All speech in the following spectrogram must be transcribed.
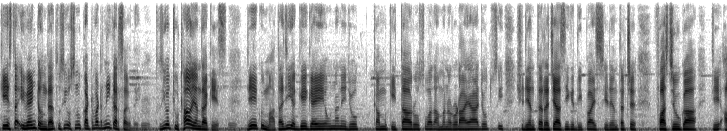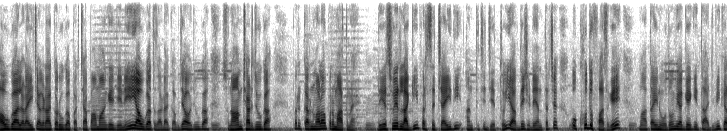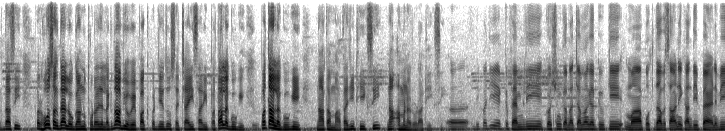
ਕੇਸ ਦਾ ਇਵੈਂਟ ਹੁੰਦਾ ਤੁਸੀਂ ਉਸ ਨੂੰ ਕੱਟਵਟ ਨਹੀਂ ਕਰ ਸਕਦੇ। ਤੁਸੀਂ ਉਹ ਝੂਠਾ ਹੋ ਜਾਂਦਾ ਕੇਸ। ਜੇ ਕੋਈ ਮਾਤਾ ਜੀ ਅੱਗੇ ਗਏ ਉਹਨਾਂ ਨੇ ਜੋ ਕੰਮ ਕੀਤਾ ਔਰ ਉਸ ਤੋਂ ਬਾਅਦ ਅਮਨ ਅਰੋੜਾ ਆਇਆ, ਜੋ ਤੁਸੀਂ ਛੜਯੰਤਰ ਰਚਿਆ ਸੀ ਕਿ ਦੀਪਾ ਇਸ ਛੜਯੰਤਰ 'ਚ ਫਸ ਜਾਊਗਾ, ਜੇ ਆਊਗਾ, ਲੜਾਈ ਝਗੜਾ ਕਰੂਗਾ, ਪਰਚਾ ਪਾਵਾਂਗੇ, ਜੇ ਨਹੀਂ ਆਊਗਾ ਤਾਂ ਸਾਡਾ ਕਬਜ਼ਾ ਹੋ ਜਾਊਗਾ, ਸੁਨਾਮ ਛੱਡ ਜਾਊਗਾ। ਪਰ ਕਰਨ ਵਾਲਾ ਉਹ ਪਰਮਾਤਮਾ ਹੈ। ਦੇਰ ਸਵੇਰ ਲੱਗੀ ਪਰ ਸੱਚਾਈ ਦੀ ਅੰਤ 'ਚ ਜਿੱਤ ਹੋਈ। ਆਪਦੇ ਛੜਯੰਤਰ 'ਚ ਉਹ ਖੁਦ ਫਸ ਗਏ। ਮਾਤਾ ਜੀ ਨੂੰ ਉਦੋਂ ਵੀ ਅੱਗੇ ਕੀਤਾ ਅੱਜ ਵੀ ਕਰਦਾ ਸੀ। ਪਰ ਹੋ ਸਕਦਾ ਲੋਕਾਂ ਨੂੰ ਥੋੜਾ ਜਿਹਾ ਲੱਗਦਾ ਵੀ ਹੋਵੇ ਪੱਕ ਪਰ ਜਦੋਂ ਸੱਚਾਈ ਸਾਰੀ ਪਤਾ ਲੱਗੂਗੀ ਪਤਾ ਲੱਗੂਗੀ ਨਾ ਤਾਂ ਮਾਤਾ ਜੀ ਠੀਕ ਸੀ ਨਾ ਅਮਨ ਅਰੋੜਾ ਠੀਕ ਸੀ। ਦੀਪਾ ਜੀ ਇੱਕ ਫੈਮਿਲੀ ਕੁਐਸਚਨ ਕਰਨਾ ਚਾਹਾਂਗਾ ਕਿਉਂਕਿ ਮਾਂ ਪੁੱਤ ਦਾ ਵਸਾ ਨਹੀਂ ਖਾਂਦੀ ਭੈਣ ਵੀ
